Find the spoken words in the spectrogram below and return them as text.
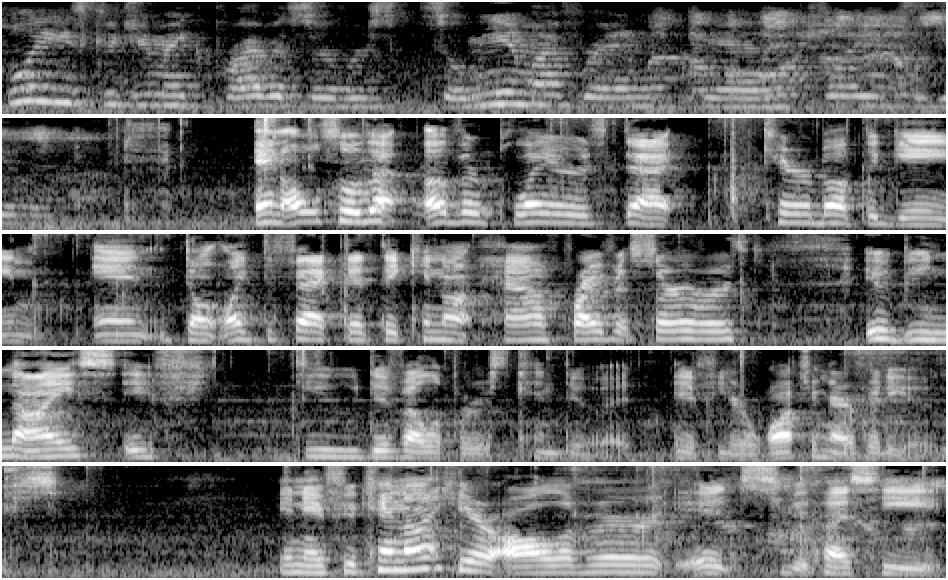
please could you make private servers so me and my friend can play together? And also that other players that care about the game and don't like the fact that they cannot have private servers, it would be nice if you developers can do it if you're watching our videos. And if you cannot hear Oliver, it's because he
